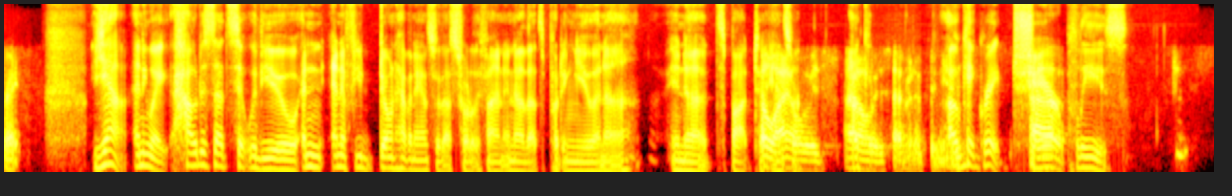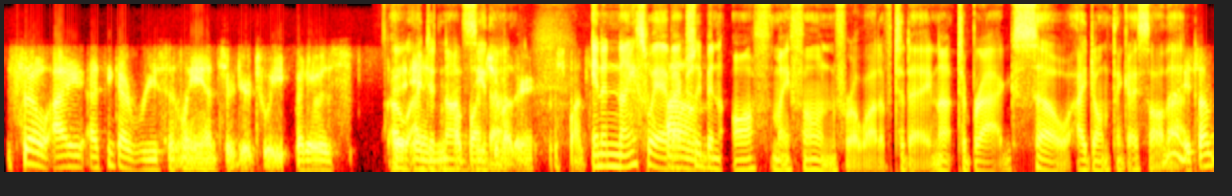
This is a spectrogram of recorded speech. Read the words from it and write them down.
Right. Yeah. Anyway, how does that sit with you? And and if you don't have an answer, that's totally fine. I know that's putting you in a in a spot to Oh, answer. I always, I Okay. always have an opinion. okay, great. Share, Uh, please. So I, I think I recently answered your tweet, but it was Oh, I did not see that. other responses. In a nice way, I've actually um, been off my phone for a lot of today, not to brag. So I don't think I saw that. Nice. I'm,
